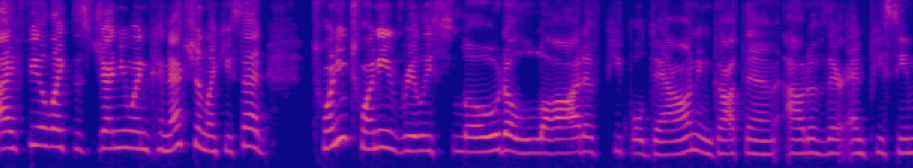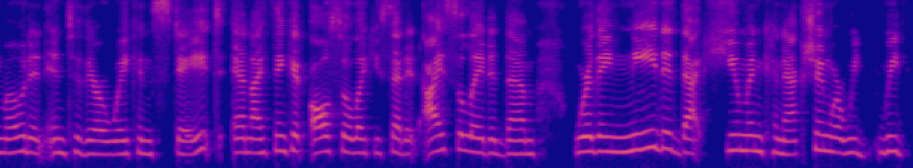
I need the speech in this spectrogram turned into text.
I feel like this genuine connection, like you said, 2020 really slowed a lot of people down and got them out of their NPC mode and into their awakened state. And I think it also, like you said, it isolated them where they needed that human connection where we, we,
